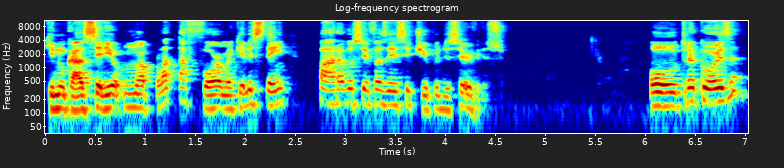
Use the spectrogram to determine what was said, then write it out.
Que no caso seria uma plataforma que eles têm para você fazer esse tipo de serviço. Outra coisa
